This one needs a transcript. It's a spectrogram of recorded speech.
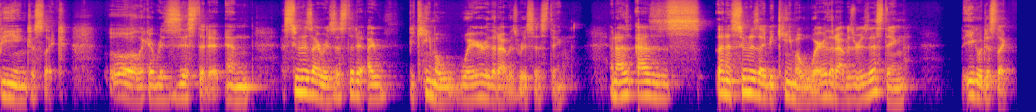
being just like oh like I resisted it. And as soon as I resisted it, I became aware that I was resisting. And as as then as soon as I became aware that I was resisting, the ego just like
